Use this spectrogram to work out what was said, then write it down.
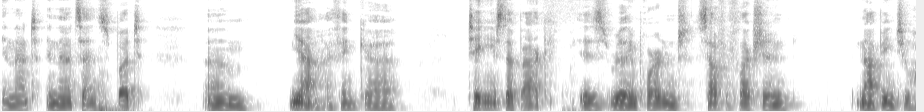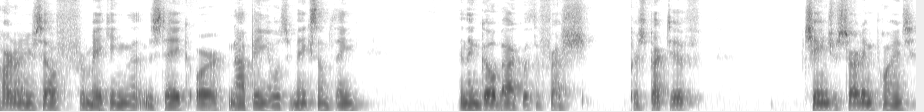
in that in that sense. But um, yeah, I think uh, taking a step back is really important. Self reflection, not being too hard on yourself for making the mistake or not being able to make something, and then go back with a fresh perspective, change your starting point,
